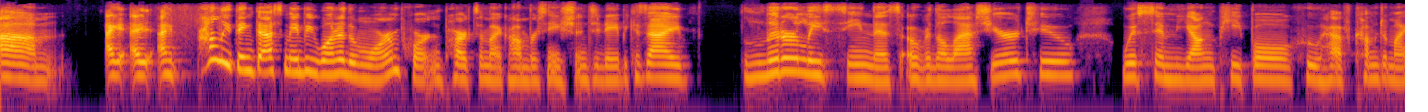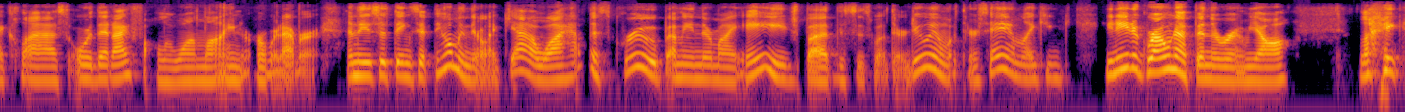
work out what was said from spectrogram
Um, I, I, I probably think that's maybe one of the more important parts of my conversation today because I've literally seen this over the last year or two with some young people who have come to my class or that I follow online or whatever. And these are things that they tell me. They're like, yeah, well, I have this group. I mean, they're my age, but this is what they're doing, what they're saying. I'm like, you, you need a grown up in the room, y'all. Like,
